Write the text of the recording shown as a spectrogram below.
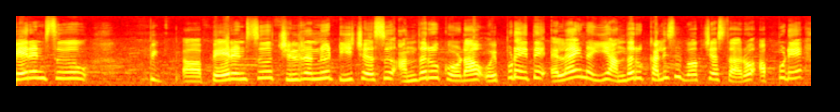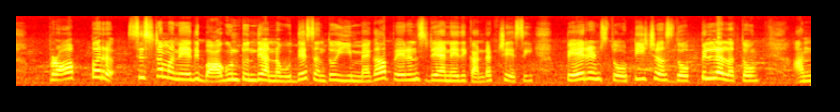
పేరెంట్స్ పేరెంట్స్ చిల్డ్రన్ టీచర్స్ అందరూ కూడా ఎప్పుడైతే అలైన్ అయ్యి అందరూ కలిసి వర్క్ చేస్తారో అప్పుడే ప్రాపర్ సిస్టమ్ అనేది బాగుంటుంది అన్న ఉద్దేశంతో ఈ మెగా పేరెంట్స్ డే అనేది కండక్ట్ చేసి పేరెంట్స్తో టీచర్స్తో పిల్లలతో అన్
